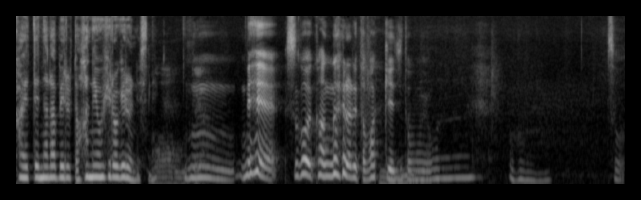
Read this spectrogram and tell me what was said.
変えて並べると羽を広げるんですね。うん。ねえすごい考えられたパッケージと思うよ。うん。そう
